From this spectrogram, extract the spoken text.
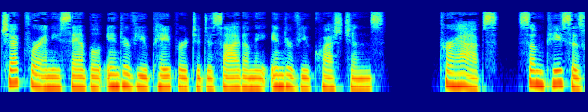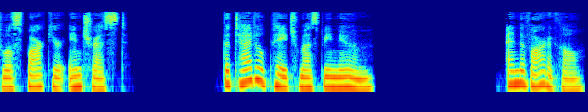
Check for any sample interview paper to decide on the interview questions. Perhaps, some pieces will spark your interest. The title page must be Noom. End of article.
